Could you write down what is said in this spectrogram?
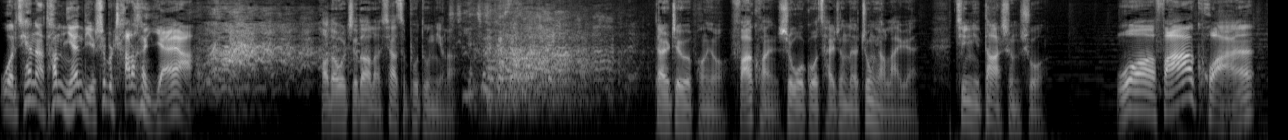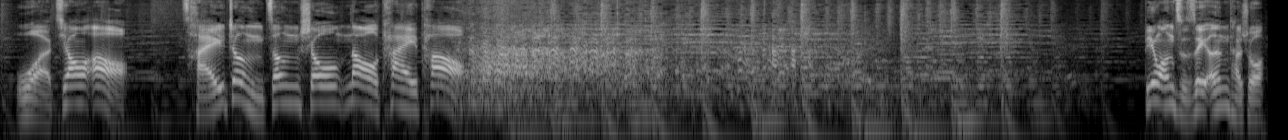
我的天哪，他们年底是不是查的很严啊？好的，我知道了，下次不堵你了。但是这位朋友，罚款是我国财政的重要来源。”请你大声说：“我罚款，我骄傲，财政增收闹太套。”冰王子 ZN 他说：“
